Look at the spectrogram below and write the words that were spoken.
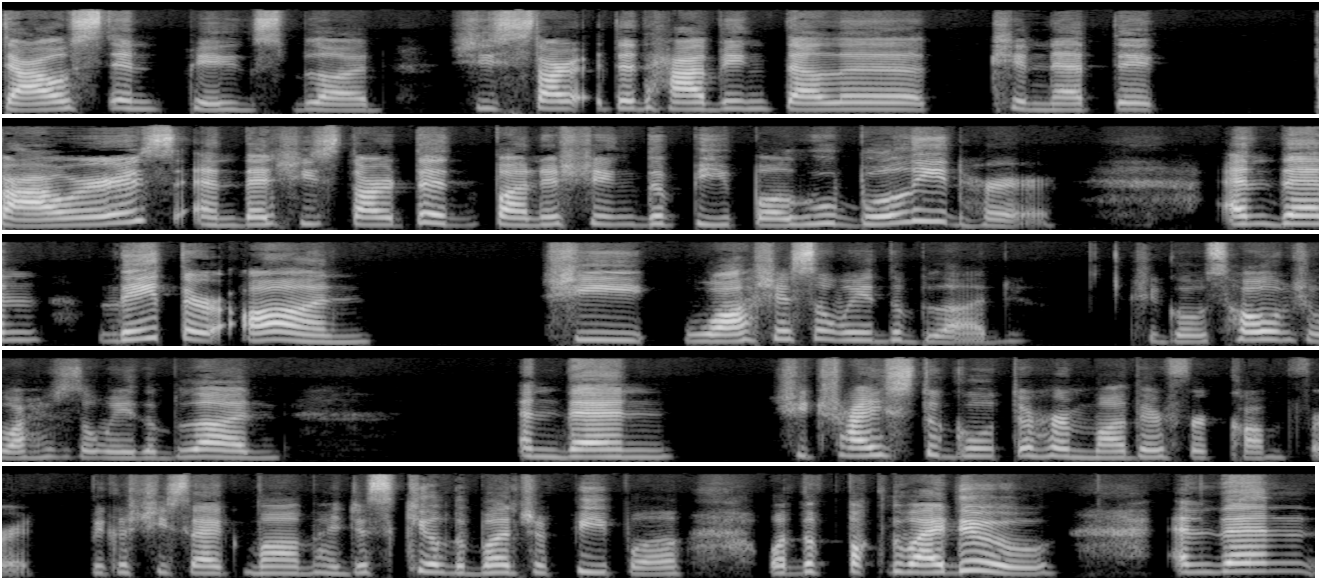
doused in pig's blood she started having telekinetic powers and then she started punishing the people who bullied her and then later on she washes away the blood she goes home she washes away the blood and then she tries to go to her mother for comfort because she's like, Mom, I just killed a bunch of people. What the fuck do I do? And then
